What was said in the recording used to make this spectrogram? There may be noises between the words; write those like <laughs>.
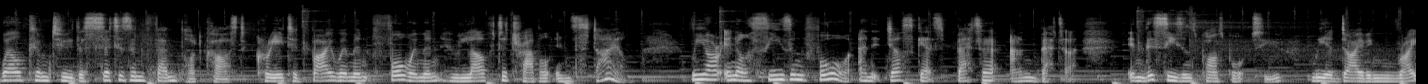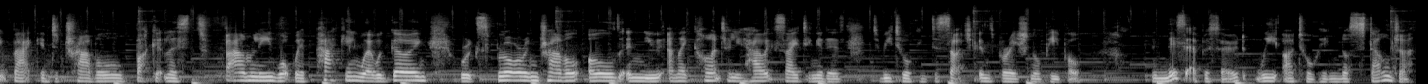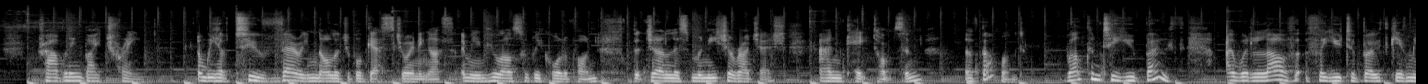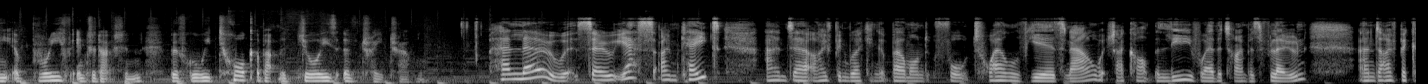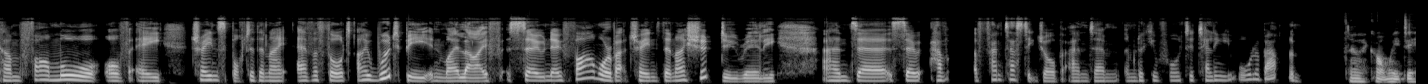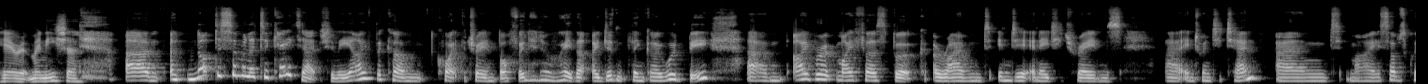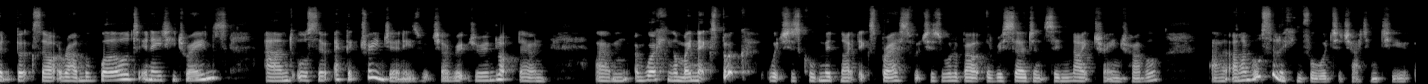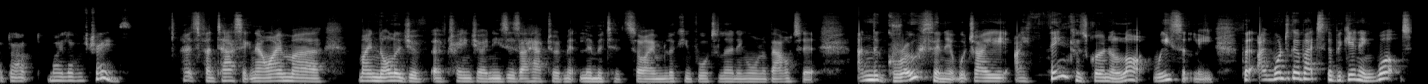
Welcome to the Citizen Femme podcast, created by women for women who love to travel in style. We are in our season four, and it just gets better and better. In this season's Passport to, we are diving right back into travel, bucket lists, family, what we're packing, where we're going. We're exploring travel, old and new, and I can't tell you how exciting it is to be talking to such inspirational people. In this episode, we are talking nostalgia, traveling by train. And we have two very knowledgeable guests joining us. I mean, who else would we call upon but journalists Monisha Rajesh and Kate Thompson of Belmond? Welcome to you both. I would love for you to both give me a brief introduction before we talk about the joys of trade travel. Hello. So, yes, I'm Kate, and uh, I've been working at Belmond for 12 years now, which I can't believe where the time has flown. And I've become far more of a train spotter than I ever thought I would be in my life. So, know far more about trains than I should do, really. And uh, so, have a fantastic job, and um, I'm looking forward to telling you all about them. And I can't wait to hear it. Monisha. Um, uh, not dissimilar to Kate, actually. I've become quite the train boffin in a way that I didn't think I would be. Um, I wrote my first book around India in 80 trains uh, in 2010, and my subsequent books are around the world in 80 trains and also epic train journeys, which I wrote during lockdown. Um, I'm working on my next book, which is called Midnight Express, which is all about the resurgence in night train travel. Uh, and I'm also looking forward to chatting to you about my love of trains. That's fantastic. Now, I'm uh, my knowledge of, of train journeys is, I have to admit, limited. So I'm looking forward to learning all about it and the growth in it, which I I think has grown a lot recently. But I want to go back to the beginning. What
